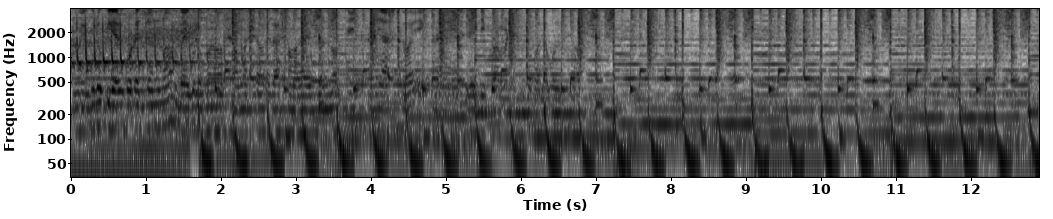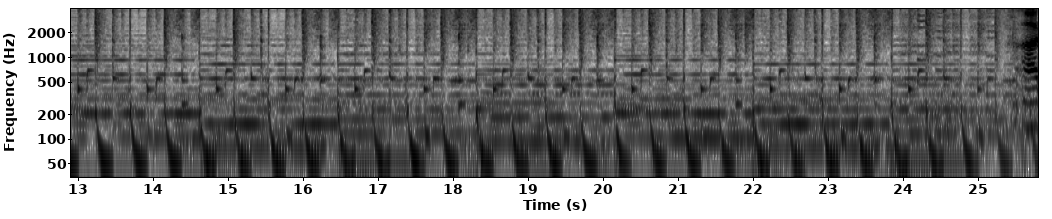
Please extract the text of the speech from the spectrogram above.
তো এগুলো ক্লিয়ার করার জন্য বা এগুলো কোনো সমস্যা হলে তার সমাধানের জন্য এইখানে আসতে হয়, এখানে এসে ডিপার্টমেন্টের আর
